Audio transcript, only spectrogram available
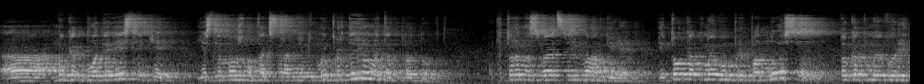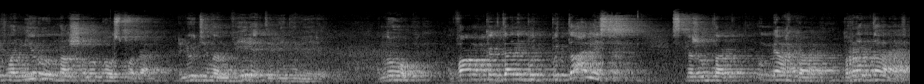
а, мы как благовестники, если можно так сравнить, мы продаем этот продукт, который называется Евангелие. И то, как мы его преподносим, то, как мы его рекламируем, нашего Господа, люди нам верят или не верят. Ну, вам когда-нибудь пытались скажем так, ну, мягко продать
